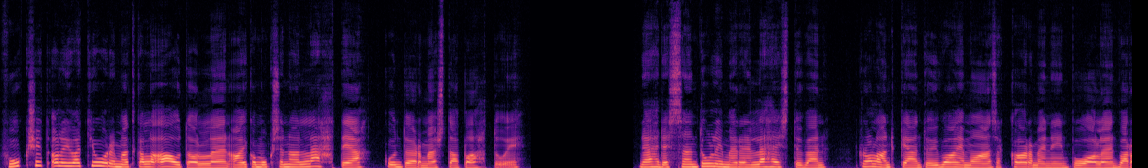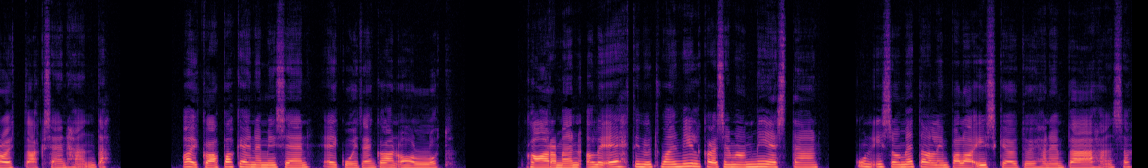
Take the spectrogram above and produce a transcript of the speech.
Fuchsit olivat juuri matkalla autolleen aikomuksenaan lähteä, kun törmäys tapahtui. Nähdessään tulimeren lähestyvän, Roland kääntyi vaimoansa Carmenin puoleen varoittaakseen häntä. Aikaa pakenemiseen ei kuitenkaan ollut. Carmen oli ehtinyt vain vilkaisemaan miestään, kun iso metallinpala iskeytyi hänen päähänsä.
